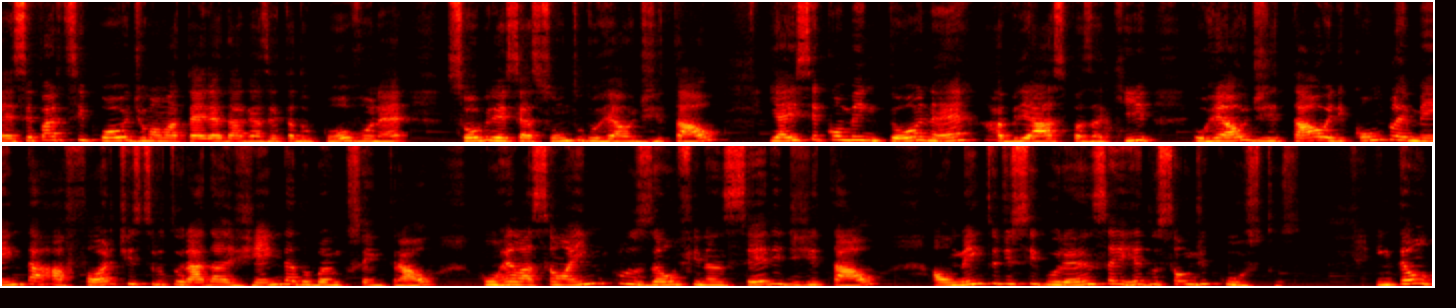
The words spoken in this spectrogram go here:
é, você participou de uma matéria da Gazeta do Povo, né, sobre esse assunto do real digital. E aí você comentou, né, abre aspas aqui, o real digital ele complementa a forte e estruturada agenda do Banco Central com relação à inclusão financeira e digital, aumento de segurança e redução de custos. Então,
